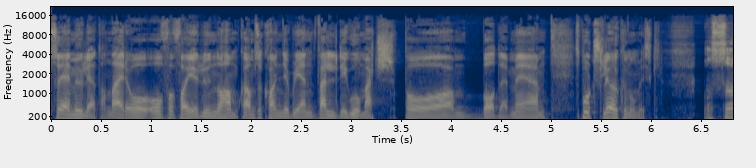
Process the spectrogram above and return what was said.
så er mulighetene der. Og, og for Faye og HamKam så kan det bli en veldig god match på, både med sportslig og økonomisk. Og så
